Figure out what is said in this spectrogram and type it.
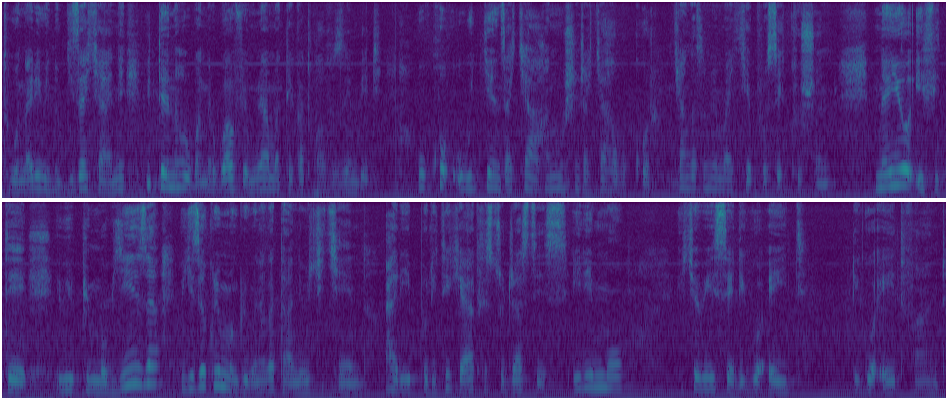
Tubona ari ibintu byiza cyane bitewe n'aho u rwanda rwavuye muri ya mateka twavuze mbere. Uko ubugenzacyaha n'ubushinjacyaha bukora cyangwa se muri make prosecution na yo ifite ibipimo byiza bigeze kuri mirongo irindwi na gatanu n'ibice icyenda. Hari politiki ya access to justice irimo icyo bise legal aid legal aid fund.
